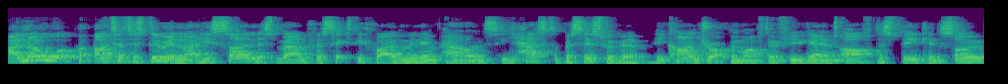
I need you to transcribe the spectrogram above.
I know what Arteta's doing. Like he signed this man for sixty-five million pounds. He has to persist with him. He can't drop him after a few games. After speaking so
